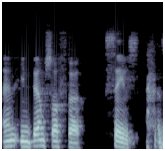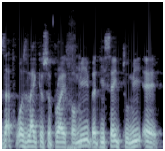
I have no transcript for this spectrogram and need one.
and in terms of uh, sales. that was like a surprise for me, but he said to me, Hey,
